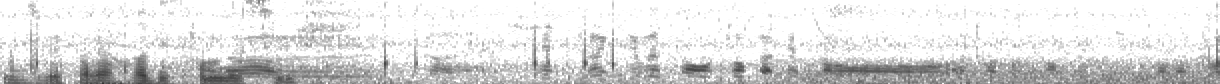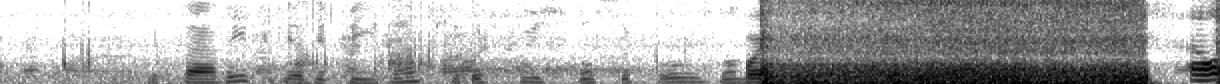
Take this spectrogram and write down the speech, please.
Je vais pas leur redescendre dessus. Et ça arrive qu'il y a des paysans qui refusent qu'on se pose dans Ouais. Alors,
